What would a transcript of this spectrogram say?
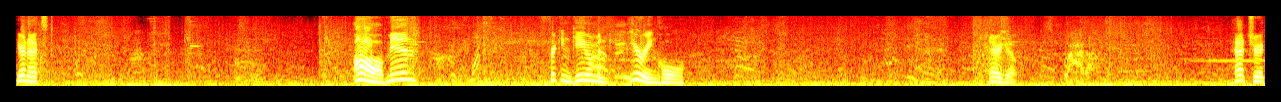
You're next. Oh, man! What? Freaking gave him an earring hole. There we go. Hat trick.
